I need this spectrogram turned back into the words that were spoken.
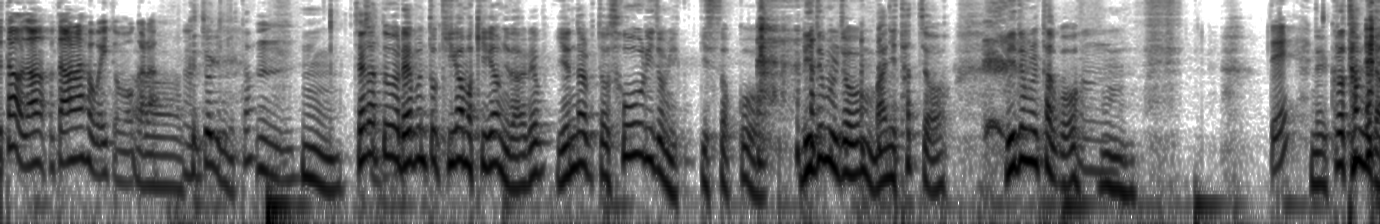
歌はな歌わない方がいいと思うから。 아, うん 그쪽입니까? うん。 음, 제가 또 랩은 또 기가 막히게 합니다. 랩, 옛날부터 소울이 좀 있- 있었고, 리듬을 좀 많이 탔죠. 리듬을 타고, 음, で 네, 그렇답니다.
